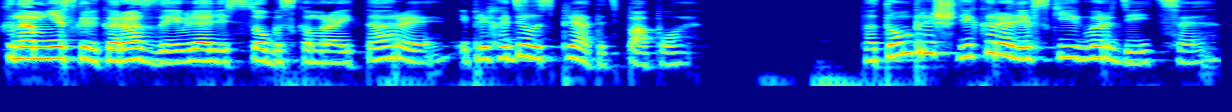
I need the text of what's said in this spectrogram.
К нам несколько раз заявлялись с обыском Райтары, и приходилось прятать папу. Потом пришли королевские гвардейцы.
